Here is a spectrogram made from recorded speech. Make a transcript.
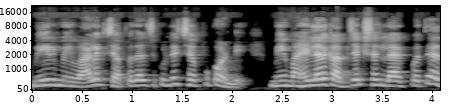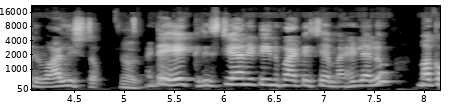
మీరు మీ వాళ్ళకి చెప్పదలుచుకుంటే చెప్పుకోండి. మీ మహిళలకు అబ్జెక్షన్ లేకపోతే అది వాళ్ళ ఇష్టం. అంటే క్రిస్టియానిటీని పాటించే మహిళలు మాకు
